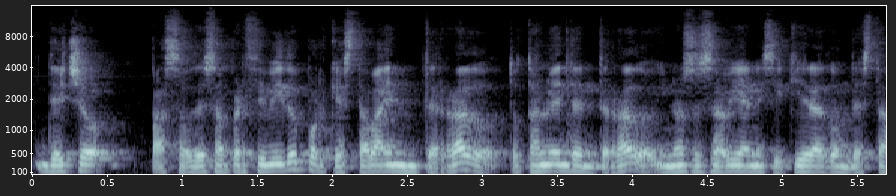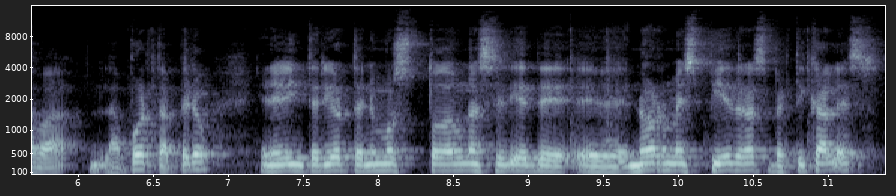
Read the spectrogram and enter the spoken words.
de hecho pasó desapercibido porque estaba enterrado, totalmente enterrado, y no se sabía ni siquiera dónde estaba la puerta, pero en el interior tenemos toda una serie de eh, enormes piedras verticales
